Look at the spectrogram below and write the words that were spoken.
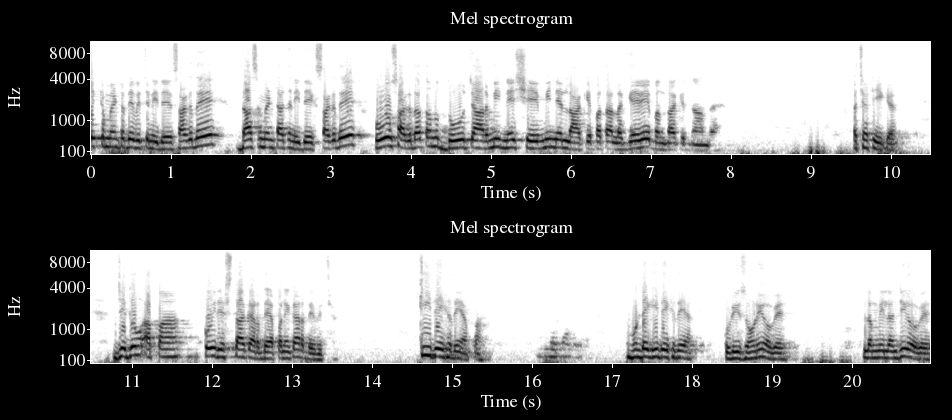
1 ਮਿੰਟ ਦੇ ਵਿੱਚ ਨਹੀਂ ਦੇ ਸਕਦੇ 10 ਮਿੰਟਾਂ 'ਚ ਨਹੀਂ ਦੇਖ ਸਕਦੇ। ਹੋ ਸਕਦਾ ਤੁਹਾਨੂੰ 2-4 ਮਹੀਨੇ 6 ਮਹੀਨੇ ਲਾ ਕੇ ਪਤਾ ਲੱਗੇ ਇਹ ਬੰਦਾ ਕਿਦਾਂ ਦਾ ਹੈ। ਅੱਛਾ, ਠੀਕ ਹੈ। ਜਦੋਂ ਆਪਾਂ ਕੋਈ ਰਿਸ਼ਤਾ ਕਰਦੇ ਆਪਣੇ ਘਰ ਦੇ ਵਿੱਚ, ਕੀ ਦੇਖਦੇ ਆ ਆਪਾਂ? ਮੁੰਡੇ ਕੀ ਦੇਖਦੇ ਆ? ਕੁੜੀ ਸੋਹਣੀ ਹੋਵੇ, ਲੰਮੀ ਲੰਜੀ ਹੋਵੇ,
